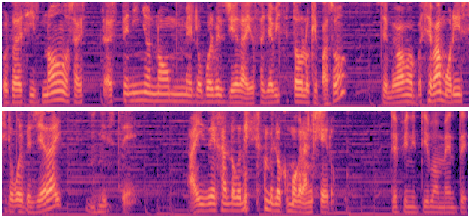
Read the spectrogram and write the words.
Porque va a decir, no, o sea, este, a este niño no me lo vuelves Jedi, o sea, ya viste todo lo que pasó, se, me va, a- se va a morir si lo vuelves Jedi. Este, ahí déjalo, déjamelo como granjero. Definitivamente.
